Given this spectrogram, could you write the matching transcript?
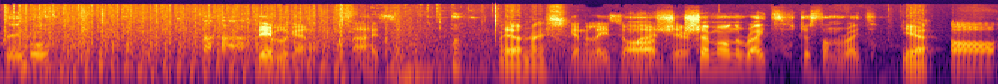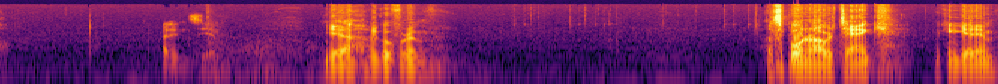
Table. Stable again. Nice. Yeah, nice. Gonna lay some Oh, mines here. Shema on the right. Just on the right. Yeah, Oh. I didn't see him. yeah, I'll go for him. I'll spawn our tank. We can get him.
